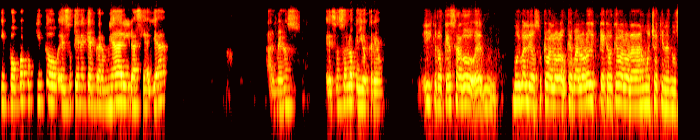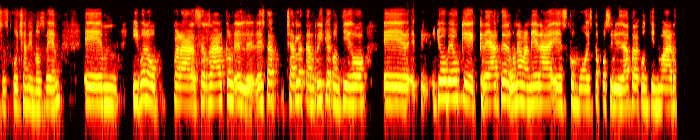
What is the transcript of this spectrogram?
y poco a poquito eso tiene que permear, ir hacia allá al menos eso es lo que yo creo. Y creo que es algo eh, muy valioso que valoro, que valoro y que creo que valorarán mucho quienes nos escuchan y nos ven. Em, y bueno, para cerrar con esta charla tan rica contigo, eh, yo veo que crearte de alguna manera es como esta posibilidad para continuar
